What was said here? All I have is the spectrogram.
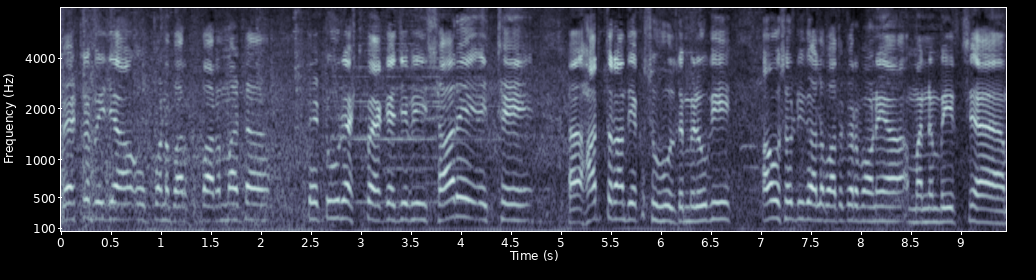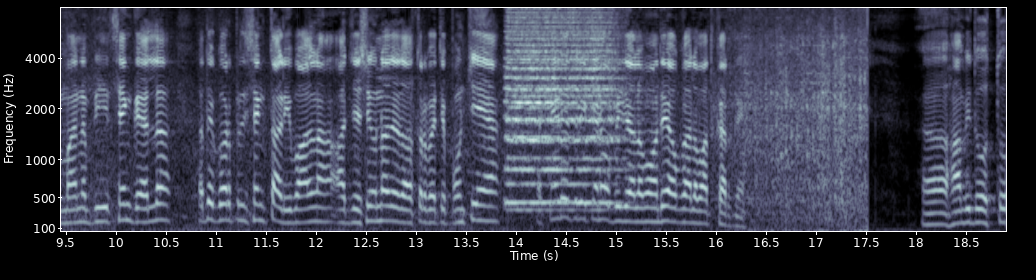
visitor visa open work permit ਤੇ ਟੂਰਿਸਟ ਪੈਕੇਜ ਵੀ ਸਾਰੇ ਇੱਥੇ ਹਰ ਤਰ੍ਹਾਂ ਦੀ ਇੱਕ ਸਹੂਲਤ ਮਿਲੂਗੀ। ਆਓ ਤੁਹਾਡੀ ਗੱਲਬਾਤ ਕਰਵਾਉਣੇ ਆ ਮਨਵੀਰ ਸ- ਅ, ਮਨਵੀਰ ਸਿੰਘ ਗਿੱਲ ਅਤੇ ਗੁਰਪ੍ਰੀਤ ਸਿੰਘ ਢਾਲੀਵਾਲ ਨਾਲ। ਅੱਜ ਅਸੀਂ ਉਹਨਾਂ ਦੇ ਦਫ਼ਤਰ ਵਿੱਚ ਪਹੁੰਚੇ ਆ ਤੇ ਕਿਹੜੇ ਤਰੀਕੇ ਨਾਲ ਵੀਜ਼ਾ ਲਵਾਉਂਦੇ ਆ ਉਹ ਗੱਲਬਾਤ ਕਰਦੇ ਆ। ਹਾਂ ਵੀ ਦੋਸਤੋ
